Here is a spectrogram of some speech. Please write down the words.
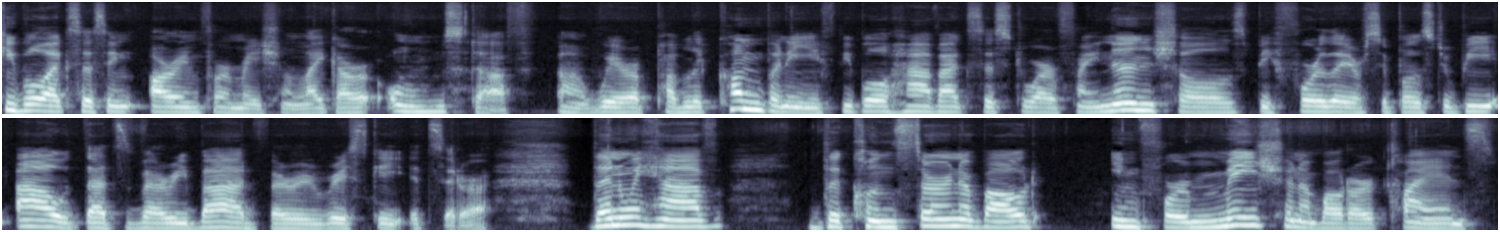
people accessing our information, like our own stuff. Uh, we're a public company. If people have access to our financials before they are supposed to be out, that's very bad, very risky, etc. Then we have the concern about information about our clients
